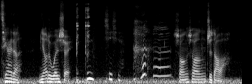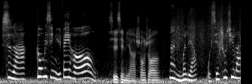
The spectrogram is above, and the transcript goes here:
亲爱的，你要的温水，嗯，谢谢。双双知道了，是啊，恭喜你，飞鸿。谢谢你啊，双双。那你们聊，我先出去啦。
